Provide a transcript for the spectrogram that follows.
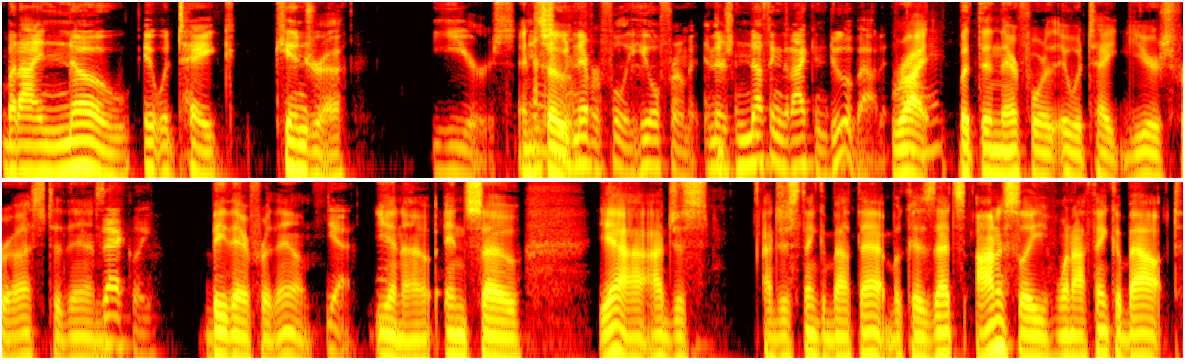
but I know it would take Kendra years, And and, so- she would never fully heal from it. And there's nothing that I can do about it. Right. Right. But then, therefore, it would take years for us to then Exactly. be there for them. Yeah. you know and so yeah i just i just think about that because that's honestly when i think about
